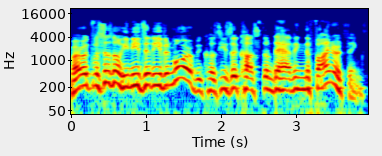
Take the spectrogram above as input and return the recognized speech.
Mar Ukva says no, he needs it even more because he's accustomed to having the finer things.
